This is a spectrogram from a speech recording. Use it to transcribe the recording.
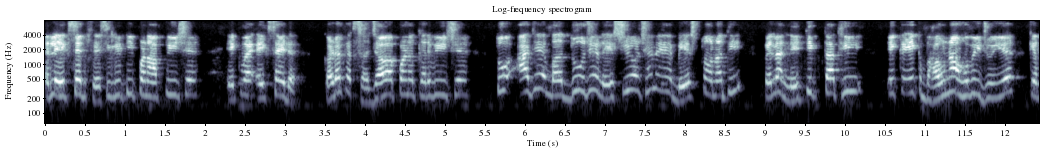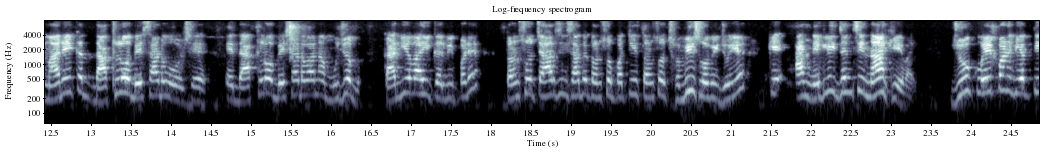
એટલે એક સાઈડ ફેસિલિટી પણ આપવી છે, એક એક સાઈડ કડક સજાવા પણ કરવી છે. તો આ જે બધું જે રેશિયો છે ને એ બેસતો નથી. પહેલા નૈતિકતાથી એક એક ભાવના હોવી જોઈએ કે મારે એક દાખલો બેસાડવો છે. એ દાખલો બેસાડવાના મુજબ કાર્યવાહી કરવી પડે. ત્રણસો ચારની સાથે ત્રણસો પચીસ, ત્રણસો છવ્વીસ હોવી જોઈએ કે આ નેગ્લિજન્સી ના કહેવાય. જો કોઈ પણ વ્યક્તિ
